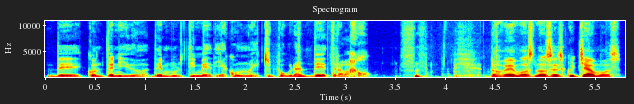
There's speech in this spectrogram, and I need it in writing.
de contenido, de multimedia, con un equipo grande de trabajo. Nos vemos, nos escuchamos.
